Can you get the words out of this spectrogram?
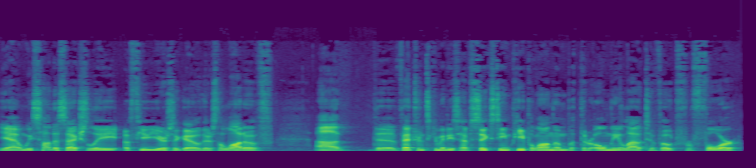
Yeah, and we saw this actually a few years ago. There's a lot of uh, the veterans committees have 16 people on them, but they're only allowed to vote for four.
